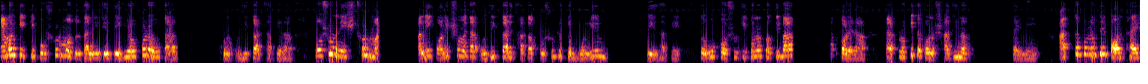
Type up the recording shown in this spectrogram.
এমনকি একটি পশুর মতো তার নিজের দেহের উপরেও তার কোনো অধিকার থাকে না। পশুর নিষ্ঠুর মালিক অনেক সময় তার অধিকারে থাকা পশুটিকে বলিয়ে দিয়ে থাকে। তবু পশুটি কোনো প্রতিবাদ করে না। তার প্রকৃত কোনো স্বাধীনতা নেই। আত্মপলব্ধি পন্থায়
